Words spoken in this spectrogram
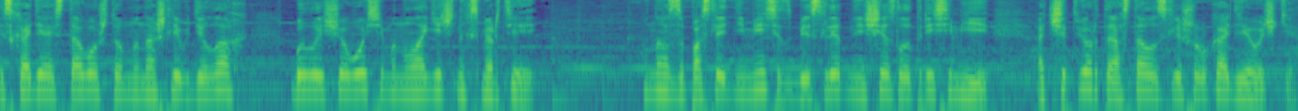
Исходя из того, что мы нашли в делах, было еще восемь аналогичных смертей. У нас за последний месяц бесследно исчезло три семьи, от четвертой осталась лишь рука девочки.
